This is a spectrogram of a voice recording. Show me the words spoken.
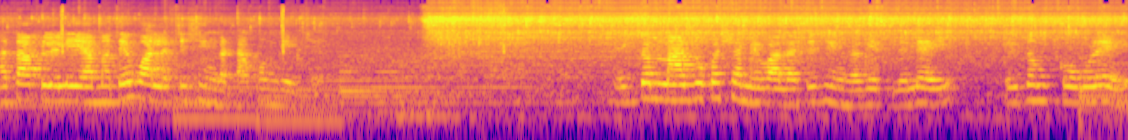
आता आपल्याला यामध्ये वालाच्या शेंगा टाकून घ्यायच्या एकदम नाजूक अशा मी वालाच्या शेंगा घेतलेल्या आहे. एकदम कवळे आहे.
